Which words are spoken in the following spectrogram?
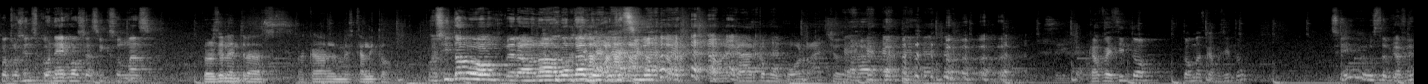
400 conejos, así que son más. Pero si le entras acá al mezcalito. Pues sí tomo, pero no, no tanto porque si no. Va a quedar como borracho. ¿Cafecito? ¿Tomas cafecito? Sí, me gusta el café.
